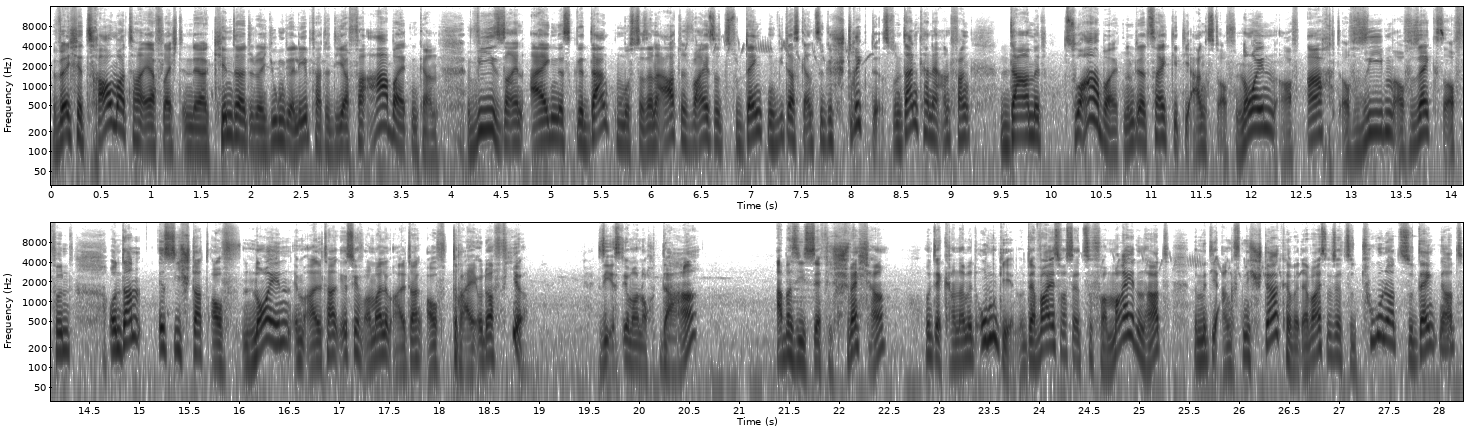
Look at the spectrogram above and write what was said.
welche Traumata er vielleicht in der Kindheit oder Jugend erlebt hatte, die er verarbeiten kann, wie sein eigenes Gedankenmuster, seine Art und Weise zu denken, wie das Ganze gestrickt ist. Und dann kann er anfangen, damit zu arbeiten. Und mit der Zeit geht die Angst auf 9, auf 8, auf 7, auf 6, auf 5. Und dann ist sie statt auf 9 im Alltag, ist sie auf einmal im Alltag auf 3 oder 4. Sie ist immer noch da, aber sie ist sehr viel schwächer und er kann damit umgehen. Und er weiß, was er zu vermeiden hat, damit die Angst nicht stärker wird. Er weiß, was er zu tun hat, zu denken hat,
